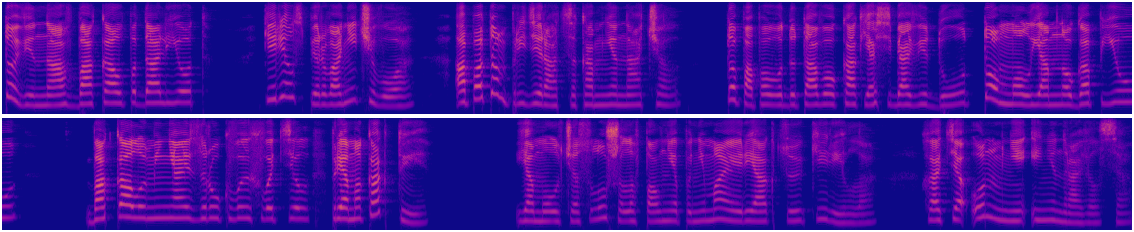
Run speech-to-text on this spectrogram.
то вина в бокал подольет. Кирилл сперва ничего, а потом придираться ко мне начал. То по поводу того, как я себя веду, то, мол, я много пью. Бокал у меня из рук выхватил, прямо как ты. Я молча слушала, вполне понимая реакцию Кирилла, хотя он мне и не нравился.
